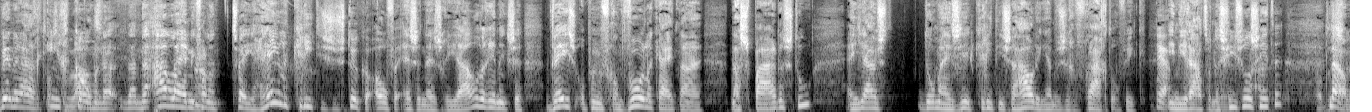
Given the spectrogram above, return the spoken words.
ben er eigenlijk naar, naar, naar aanleiding van een, twee hele kritische stukken over SNS Reaal... waarin ik ze wees op hun verantwoordelijkheid naar, naar spaarders toe. En juist door mijn zeer kritische houding hebben ze gevraagd of ik ja. in die raad van advies wil zitten. nou,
